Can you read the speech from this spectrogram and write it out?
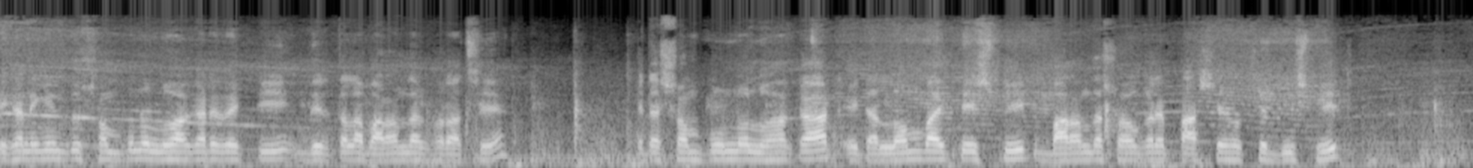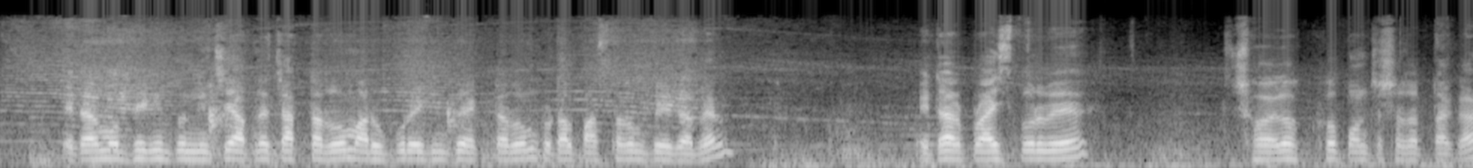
এখানে কিন্তু সম্পূর্ণ লোহা কাঠের একটি দেড়তলা বারান্দা ঘর আছে। এটা সম্পূর্ণ লোহা কাঠ এটা লম্বায় তেইশ ফিট, বারান্দা সহকারে পাশে হচ্ছে বিশ ফিট। এটার মধ্যে কিন্তু নিচে আপনি চারটা রুম আর উপরে কিন্তু একটা রুম, টোটাল পাঁচটা রুম পেয়ে যাবেন। এটার প্রাইস পড়বে ছয় লক্ষ পঞ্চাশ হাজার টাকা।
